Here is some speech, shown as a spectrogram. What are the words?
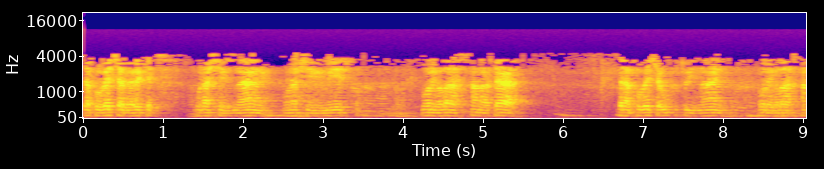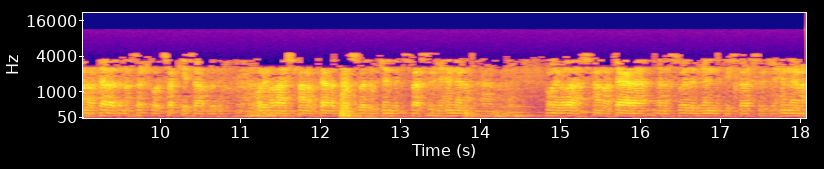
da poveća bereket u našem znanju, u našem imetku. Molim Allah subhanahu wa ta'ala da nam poveća uputu i znanje, Molim Allah subhanahu wa ta'ala da nas sačuva od svake zablude. Molim Allah subhanahu wa ta'ala da nas uvede u džennet i spasi u džehennema. Molim Allah subhanahu wa ta'ala da nas uvede u džennet i spasi u džehennema.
